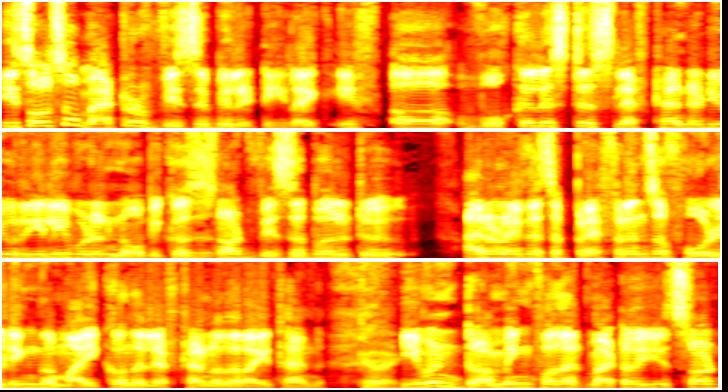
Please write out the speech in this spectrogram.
it's also a matter of visibility. Like, if a vocalist is left handed, you really wouldn't know because it's not visible to. I don't know if there's a preference of holding the mic on the left hand or the right hand. Correct. Even drumming for that matter, it's not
